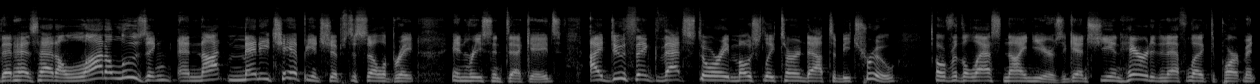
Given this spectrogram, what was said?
that has had a lot of losing and not many championships to celebrate in recent decades. I do think that story mostly turned out to be true over the last nine years. Again, she inherited an athletic department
